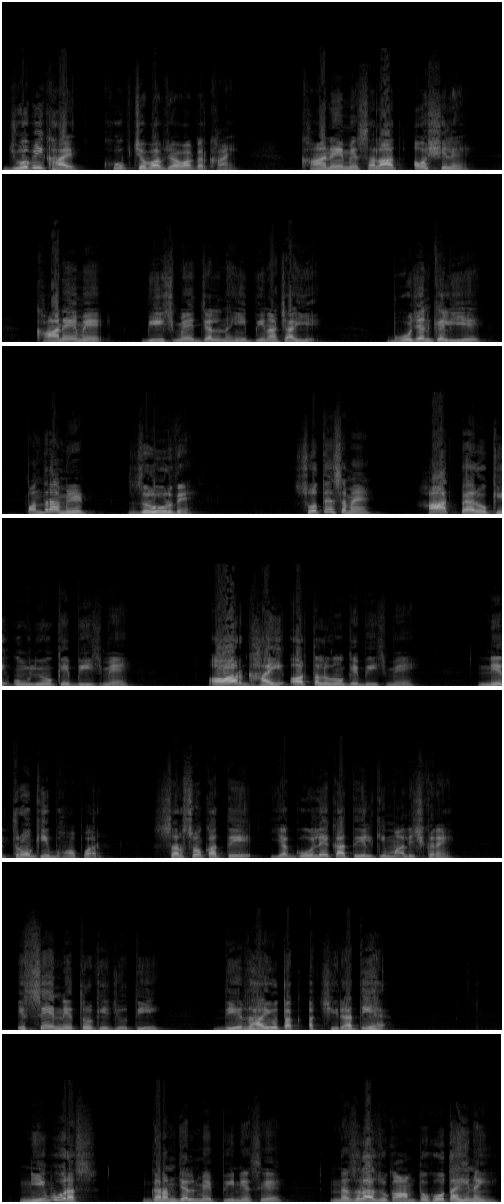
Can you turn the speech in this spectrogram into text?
जो भी खाए, खूब चबा चबा कर खाएँ। खाने में सलाद अवश्य लें। खाने में बीच में जल नहीं पीना चाहिए। भोजन के लिए पंद्रह मिनट ज़रूर दें। सोते समय हाथ पैरों की उंगलियों के बीच में और घाई और तलवों के बीच में नेत्रों की भौं पर सरसों का तेल या गोले का तेल की मालिश करें। इससे नेत्रों की ज्योति दीर्घायु तक अच्छी रहती है। नींबू रस गर्म जल में पीने से नजला जुकाम तो होता ही नहीं,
